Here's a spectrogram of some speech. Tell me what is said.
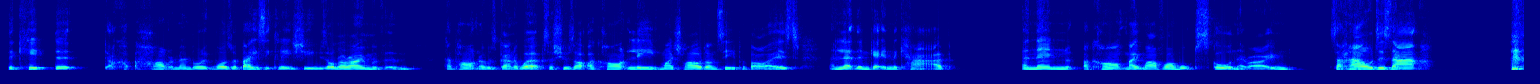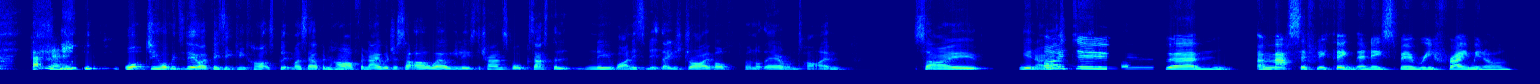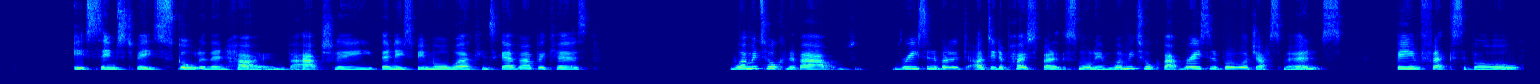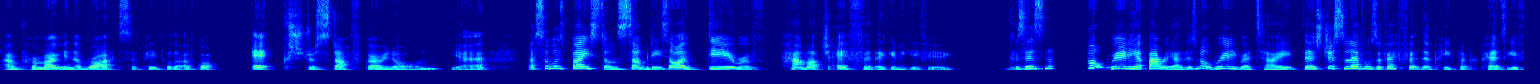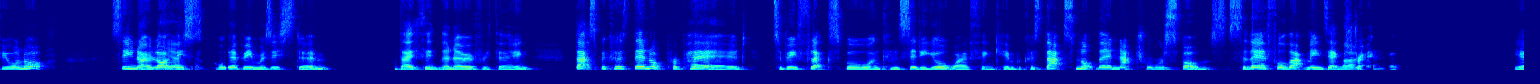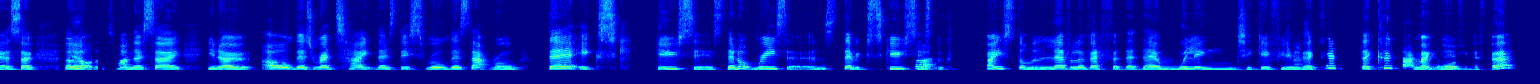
the kid that I can't remember what it was, but basically she was on her own with them. Her partner was going to work, so she was like, I can't leave my child unsupervised and let them get in the cab, and then I can't make my other one walk to school on their own. So how does that? Exactly. what do you want me to do? I physically can't split myself in half. And they were just like, oh, well, you lose the transport because that's the new one, isn't it? They just drive off if you're not there on time. So, you know, I do um I massively think there needs to be a reframing on it seems to be school and then home, but actually there needs to be more working together because when we're talking about reasonable I did a post about it this morning. When we talk about reasonable adjustments, being flexible and promoting the rights of people that have got extra stuff going on, yeah, that's always based on somebody's idea of how much effort they're going to give you. Mm. Because there's not, not really a barrier there's not really red tape there's just levels of effort that people are prepared to give you or not. So you know like Yeah. this school, they're being resistant they think they know everything that's because they're not prepared to be flexible and consider your way of thinking because that's not their natural response so therefore that means extra effort Yeah. So a Yeah. lot of the time they say, you know, oh, there's red tape, there's this rule, there's that rule. They're excuses. They're not reasons, they're excuses No. because based on the level of effort that they're willing to give you. They could they could make more of an effort,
